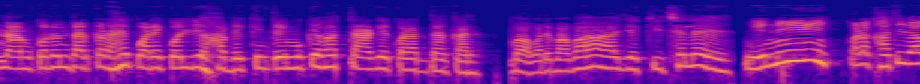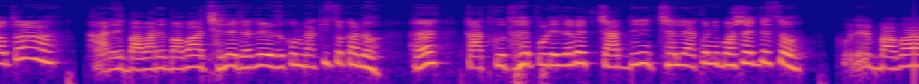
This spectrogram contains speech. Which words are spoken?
নামকরণ দরকার হয়, পরে করলে হবে। কিন্তু এই মুখে ভাতটা আগে করার দরকার। বাবারে বাবা যে কি ছেলে? নিনি করে খাতি দাও তো। আরে বাবারে বাবা ছেলে ছেলেটা এরকম রাখিছো কেন? হ্যাঁ? কাত কোথায় পড়ে যাবে, চার দিনের ছেলে এখনই বসাই দিছো ওরে বাবা,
